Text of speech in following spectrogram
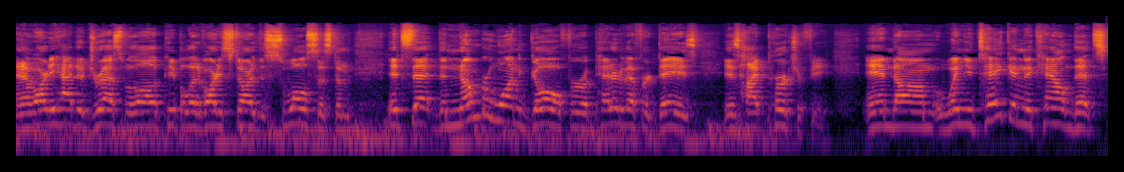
and I've already had to address with all the people that have already started the swole system. It's that the number one goal for repetitive effort days is hypertrophy. And um, when you take into account that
